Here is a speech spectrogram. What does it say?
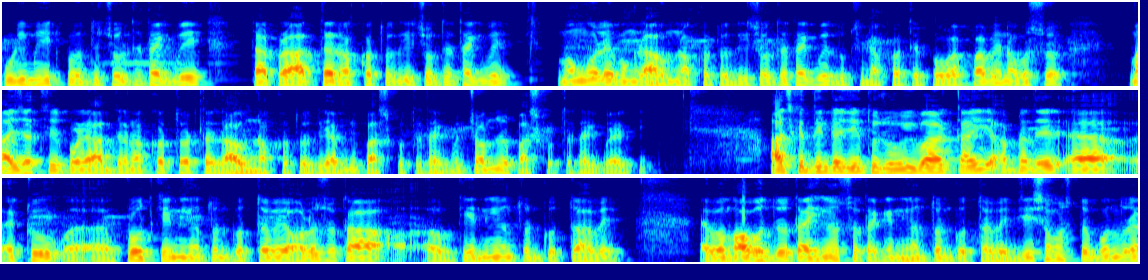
কুড়ি মিনিট পর্যন্ত চলতে থাকবে, তারপর আদ্রা নক্ষত্র দিয়ে চলতে থাকবে, মঙ্গল এবং রাহুল নক্ষত্র দিয়ে চলতে থাকবে, দুটি নক্ষত্রের প্রভাব পাবেন। অবশ্য মাঝযাত্রীর পরে আদ্রা নক্ষত্র অর্থাৎ রাহুল নক্ষত্র দিয়ে আপনি পাস করতে থাকবেন, চন্দ্র পাস করতে থাকবে আর কি। আজকের দিনটা যেহেতু রবিবার, তাই আপনাদের একটু ক্রোধকে নিয়ন্ত্রণ করতে হবে, অলসতাকে নিয়ন্ত্রণ করতে হবে এবং অভদ্রতা, হিংস্রতাকে নিয়ন্ত্রণ করতে হবে। যে সমস্ত বন্ধুরা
